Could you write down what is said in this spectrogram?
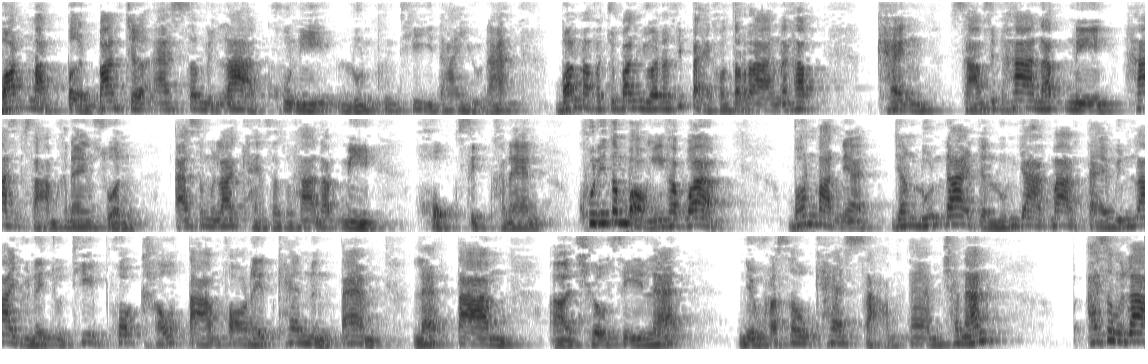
บอลมัดเปิดบ้านเจอแอสตันวิลล่าคู่นี้ลุ้นพื้นที่ได้อยู่นะบอลมาปัจจุบันอยู่อันดับที่ 8 ของตารางนะครับ แข่ง 35 นัดมี 53 คะแนนส่วนแอสตันวิลล่าแข่ง 35 นัดมี 60 คะแนน คู่นี้ต้องบอกอย่างนี้ครับว่า บอลบัตเนี่ยยังลุ้นได้แต่ลุ้นยากมาก แต่วิลล่าอยู่ในจุดที่พวกเขาตามฟอร์เรสต์แค่หนึ่งแต้ม และตามเชลซีและนิวคาสเซิลแค่3แต้ม ฉะนั้นแอสตันวิลล่า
